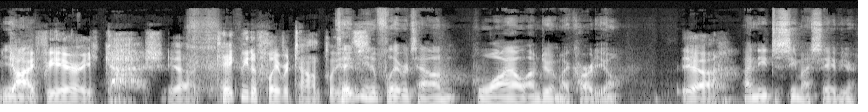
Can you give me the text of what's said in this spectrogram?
Guy know, Fieri. Gosh, yeah, take me to Flavortown, please. Take me to Flavortown while I'm doing my cardio. yeah, I need to see my savior.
